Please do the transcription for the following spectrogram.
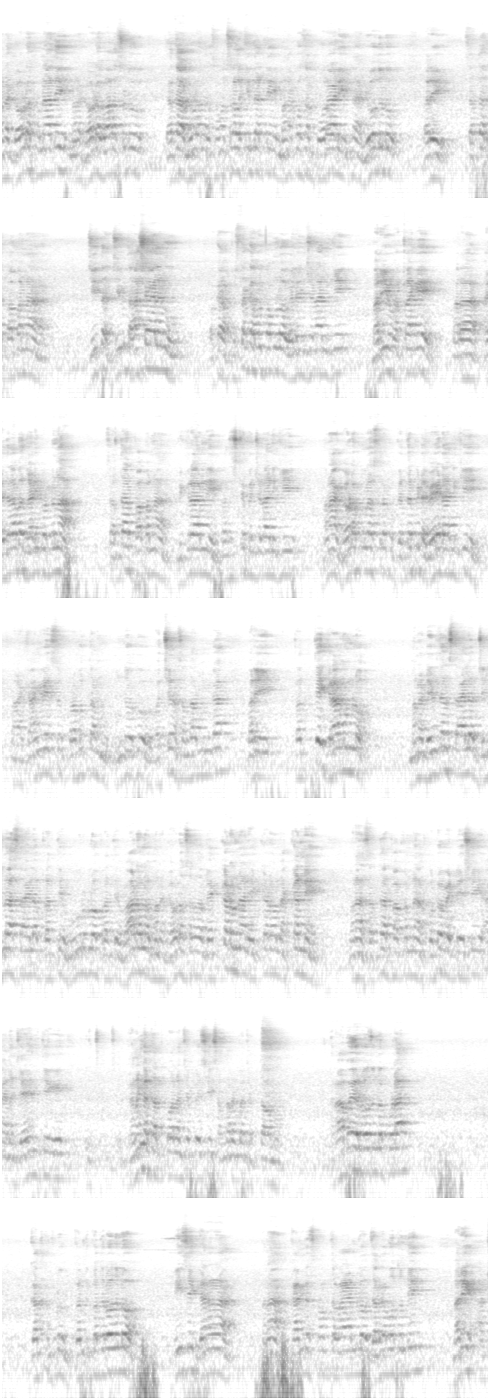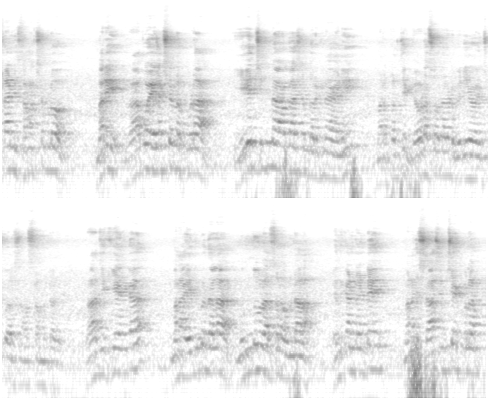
మన గౌడ పునాది మన గౌడ వారసుడు గత మూడు వందల సంవత్సరాల కిందటి మన కోసం పోరాడిన యోధుడు మరి సర్దార్ పాపన్న జీవిత జీవిత ఆశయాలను ఒక పుస్తక రూపంలో వెల్లడించడానికి మరియు అట్లాగే మన హైదరాబాద్ నడిపొడ్డున సర్దార్ పాపన్న విగ్రహాన్ని ప్రతిష్ఠించడానికి మన గౌడ కులస్తులకు పెద్దపీట వేయడానికి మన కాంగ్రెస్ ప్రభుత్వం ముందుకు వచ్చిన సందర్భంగా మరి ప్రతి గ్రామంలో మన డివిజన్ స్థాయిలో జిల్లా స్థాయిలో ప్రతి ఊరిలో ప్రతి వాడలో మన గౌడ సోదరులు ఎక్కడున్నారు ఎక్కడో అక్కడనే మన సర్దార్ పాపన్న ఫోటో పెట్టేసి ఆయన జయంతి ఘనంగా తప్పుకోవాలని చెప్పేసి సందర్భంగా చెప్తా ఉన్నాం. రాబోయే రోజుల్లో కూడా గత ఇప్పుడు కొద్ది కొద్ది రోజుల్లో బీసీ గణన మన కాంగ్రెస్ ప్రభుత్వ హయాంలో జరగబోతుంది. మరి అట్లాంటి సమక్షంలో మరి రాబోయే ఎలక్షన్లో కూడా ఏ చిన్న అవకాశం దొరికినా కానీ మన ప్రతి గౌడ సోదరుడు వినియోగించుకోవాల్సిన అవసరం ఉంటుంది. రాజకీయంగా మన ఎదుగుదల ముందు అసలు ఉండాలా? ఎందుకంటే మనది శాసించే కులం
